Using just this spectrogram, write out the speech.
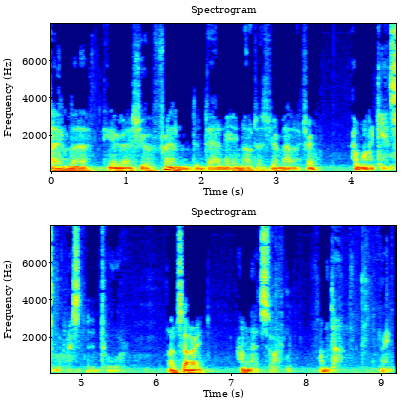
I'm uh, here as your friend, Danny, not as your manager. I want to cancel the rest of the tour. I'm sorry. I'm not sorry. I'm done. Right.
